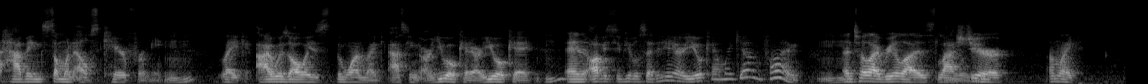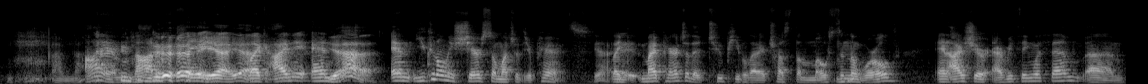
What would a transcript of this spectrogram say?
having someone else care for me Mm-hmm. like I was always the one like asking, "Are you okay? Are you okay?" Mhm. And obviously people said, "Hey, are you okay?" I'm like, "Yeah, I'm fine." Mhm. Until I realized last year, I'm like, I'm not. I am not okay. yeah, yeah. Like I need and yeah. and you can only share so much with your parents. Yeah, Like it- my parents are the two people that I trust the most in the Mhm. world, and I share everything with them. Um,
